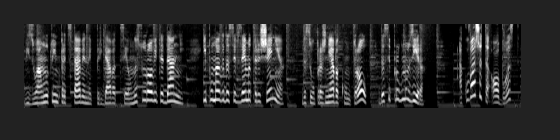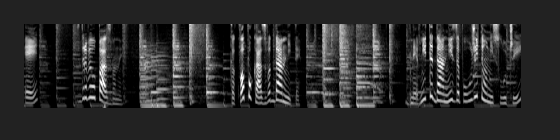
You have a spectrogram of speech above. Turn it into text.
Визуалното им представяне придава цел на суровите данни и помага да се вземат решения, да се упражнява контрол, да се прогнозира. Ако вашата област е здравеопазване, какво показват данните? Дневните данни за положителни случаи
